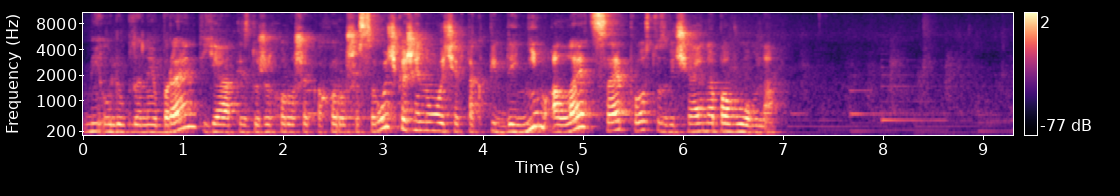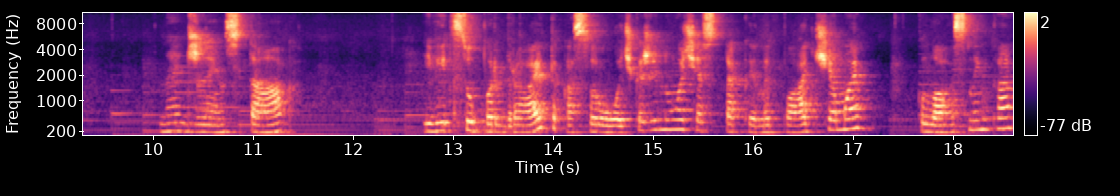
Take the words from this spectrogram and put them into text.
мій улюблений бренд, якість дуже хороша, яка хороша сорочка жіноча, так під денім, але це просто звичайна бавовна. Не джинс, так. І від Superdry така сорочка жіноча з такими патчами. Класненька.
